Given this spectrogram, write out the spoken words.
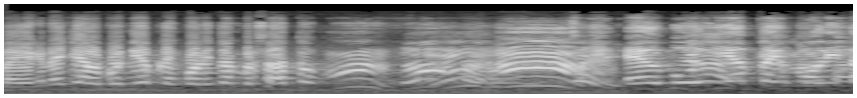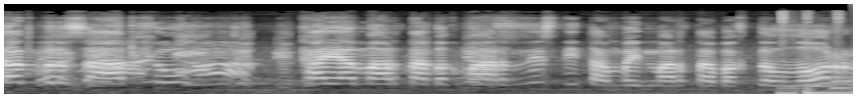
Bayangin aja Albonia Playpolitan bersatu. Hmm. hmm. Elbonia playpolitan bersatu kayak martabak marnis ditambahin martabak telur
